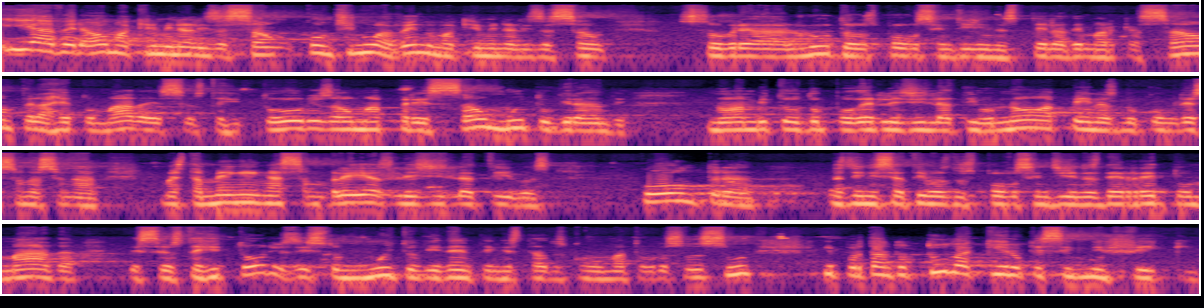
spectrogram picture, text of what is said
e haverá uma criminalização, continua havendo uma criminalização sobre a luta dos povos indígenas pela demarcação, pela retomada de seus territórios, há uma pressão muito grande no âmbito do poder legislativo, não apenas no Congresso Nacional, mas também em assembleias legislativas, contra as iniciativas dos povos indígenas de retomada de seus territórios, isso é muito evidente em estados como Mato Grosso do Sul, e, portanto, tudo aquilo que signifique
